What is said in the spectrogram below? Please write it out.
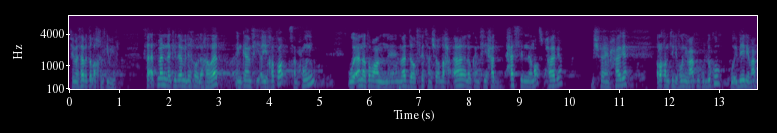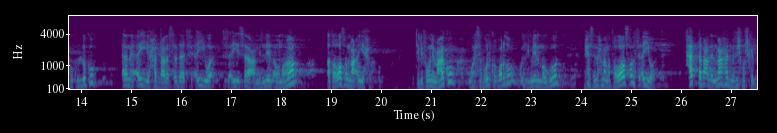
في مثابة الأخ الكبير. فأتمنى كده من الإخوة والأخوات إن كان في أي خطأ سامحوني. وأنا طبعا المادة وفيتها إن شاء الله حقها. لو كان في حد حس إن ناقصه حاجة مش فاهم حاجة رقم تليفوني معكم كلكم وإيميلي معكم كلكم. أنا أي حد على السادات في أي وقت في أي ساعة من الليل أو نهار أتواصل مع أي حد. تليفوني معكم وأحسبه لكم برضه والإيميل موجود بحيث إن إحنا نتواصل في أي وقت. حتى بعد المعهد مفيش مشكلة.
